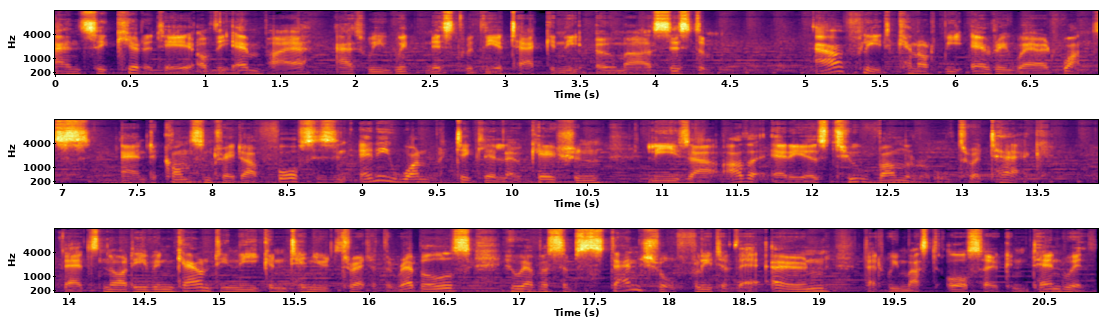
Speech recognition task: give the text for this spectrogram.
and security of the Empire as we witnessed with the attack in the Omar system. Our fleet cannot be everywhere at once, and to concentrate our forces in any one particular location leaves our other areas too vulnerable to attack. That's not even counting the continued threat of the rebels, who have a substantial fleet of their own that we must also contend with.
